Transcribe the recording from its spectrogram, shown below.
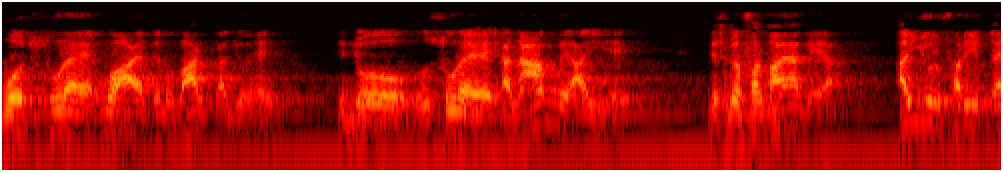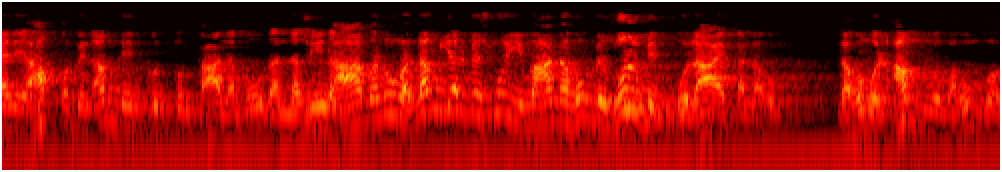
وہ سورہ، وہ آیت مبارکہ جو ہے، جو سورہ انعام میں آئی ہے، جس میں فرمایا گیا ای الفریقین حق بل امن ان کن تم تالمون الزین آمن لم یلبسو ایمان بظلم اولئک لهم لہم الامن وہم وہ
